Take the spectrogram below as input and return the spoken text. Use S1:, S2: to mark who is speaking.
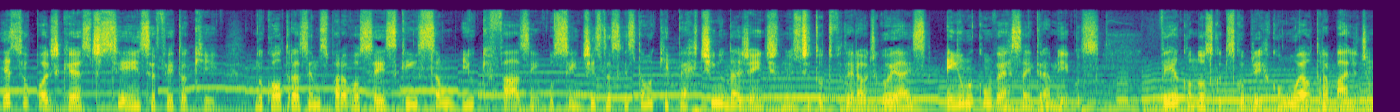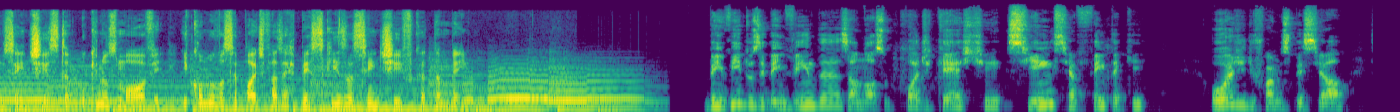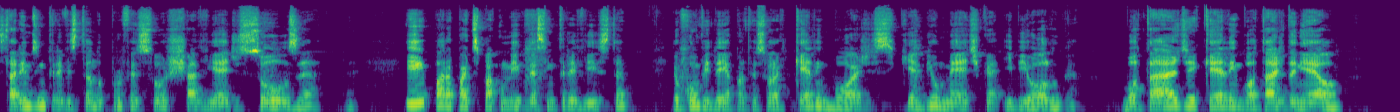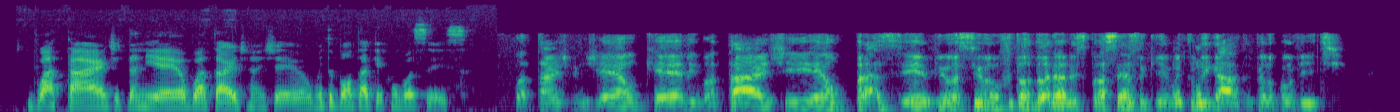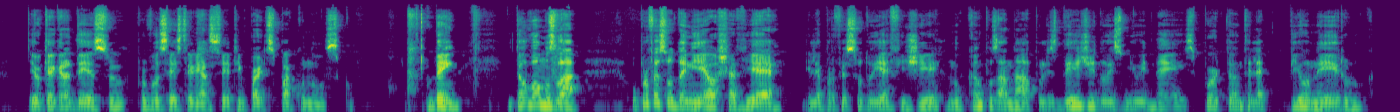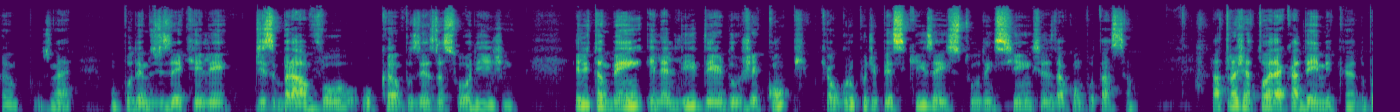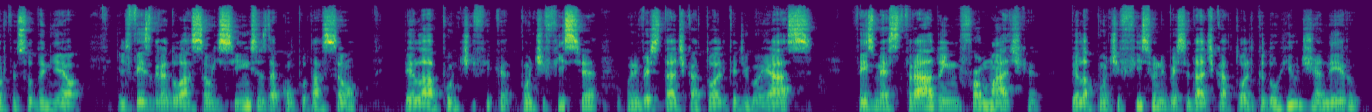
S1: Esse é o podcast Ciência Feito Aqui, no qual trazemos para vocês quem são e o que fazem os cientistas que estão aqui pertinho da gente no Instituto Federal de Goiás em uma conversa entre amigos. Venha conosco descobrir como é o trabalho de um cientista, o que nos move e como você pode fazer pesquisa científica também.
S2: Bem-vindos e bem-vindas ao nosso podcast Ciência Feita Aqui. Hoje, de forma especial, estaremos entrevistando o professor Xavier de Souza. Né? E para participar comigo dessa entrevista, eu convidei a professora Kellen Borges, que é biomédica e bióloga. Boa tarde, Kellen. Boa tarde, Daniel.
S3: Boa tarde, Daniel. Boa tarde, Rangel. Muito bom estar aqui com vocês.
S4: Boa tarde, Rangel, Kelly, boa tarde. É um prazer, viu? Assim, eu estou adorando esse processo aqui. Muito obrigado pelo convite.
S2: Eu que agradeço por vocês terem aceito em participar conosco. Bem, então vamos lá. O professor Daniel Xavier, ele é professor do IFG no campus Anápolis desde 2010, portanto ele é pioneiro no campus, né? podemos dizer que ele desbravou o campus desde a sua origem. Ele também ele é líder do GCOMP, que é o grupo de pesquisa e estudo em ciências da computação. Na trajetória acadêmica do professor Daniel, ele fez graduação em ciências da computação pela Pontifícia Universidade Católica de Goiás, fez mestrado em informática pela Pontifícia Universidade Católica do Rio de Janeiro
